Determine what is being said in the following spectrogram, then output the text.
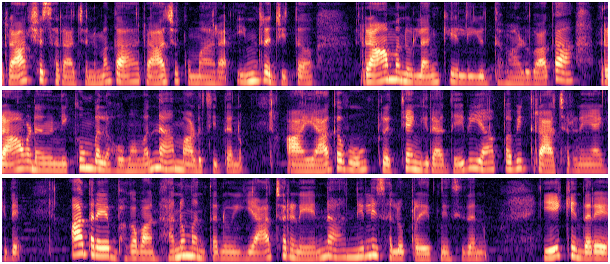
ರಾಕ್ಷಸ ರಾಜನ ಮಗ ರಾಜಕುಮಾರ ಇಂದ್ರಜಿತ್ ರಾಮನು ಲಂಕೆಯಲ್ಲಿ ಯುದ್ಧ ಮಾಡುವಾಗ ರಾವಣನು ನಿಕುಂಬಲ ಹೋಮವನ್ನು ಮಾಡುತ್ತಿದ್ದನು. ಆ ಯಾಗವು ಪ್ರತ್ಯಂಗಿರ ದೇವಿಯ ಪವಿತ್ರ ಆಚರಣೆಯಾಗಿದೆ. ಆದರೆ ಭಗವಾನ್ ಹನುಮಂತನು ಈ ಆಚರಣೆಯನ್ನು ನಿಲ್ಲಿಸಲು ಪ್ರಯತ್ನಿಸಿದನು. ಏಕೆಂದರೆ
